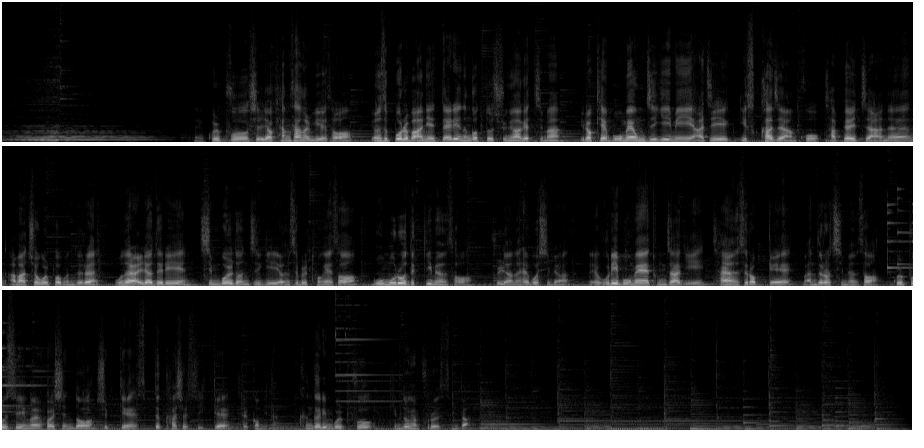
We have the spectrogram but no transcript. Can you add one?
골프 실력 향상을 위해서 연습볼을 많이 때리는 것도 중요하겠지만 이렇게 몸의 움직임이 아직 익숙하지 않고 잡혀있지 않은 아마추어 골퍼분들은 오늘 알려드린 짐볼 던지기 연습을 통해서 몸으로 느끼면서 훈련을 해보시면 네, 우리 몸의 동작이 자연스럽게 만들어지면서 골프 스윙을 훨씬 더 쉽게 습득하실 수 있게 될 겁니다. 큰 그림 골프 김동현 프로였습니다.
